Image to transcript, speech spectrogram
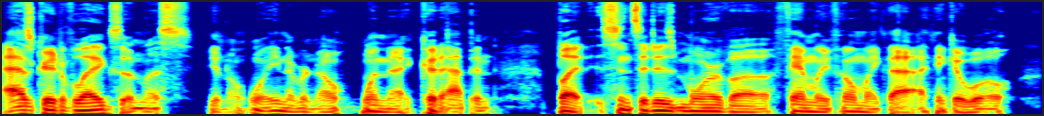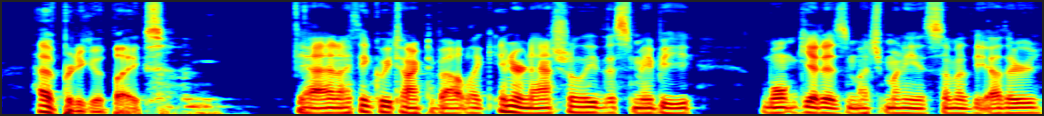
as great of legs unless, you know, well, you never know when that could happen. But since it is more of a family film like that, I think it will have pretty good legs. Yeah. And I think we talked about like internationally, this maybe won't get as much money as some of the other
